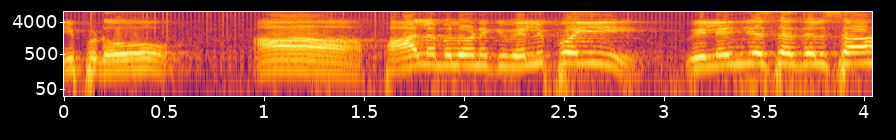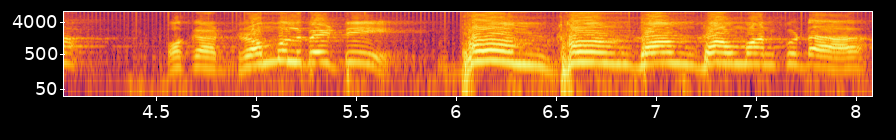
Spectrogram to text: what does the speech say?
ఇప్పుడు ఆ పాలెంలోనికి వెళ్ళిపోయి వీళ్ళు ఏం చేస్తారు తెలుసా? ఒక డ్రమ్ములు పెట్టి ఢమ్ ఢమ్ ఢమ్ ఢమ్ అనుకుంటా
